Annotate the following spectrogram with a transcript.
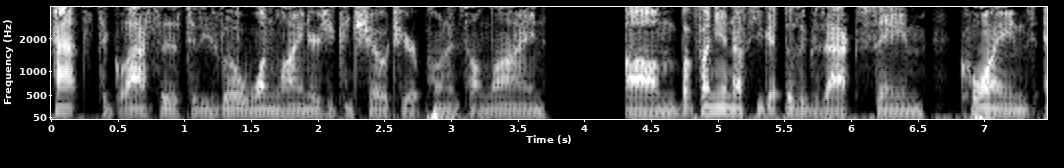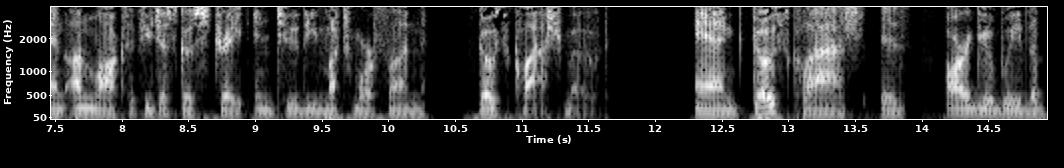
hats to glasses to these little one liners you can show to your opponents online. Um, but funny enough, you get those exact same coins and unlocks if you just go straight into the much more fun Ghost Clash mode. And Ghost Clash is arguably the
